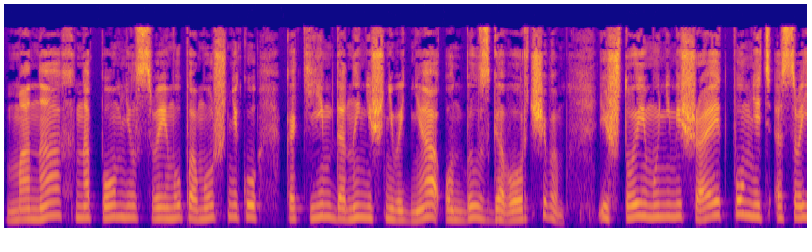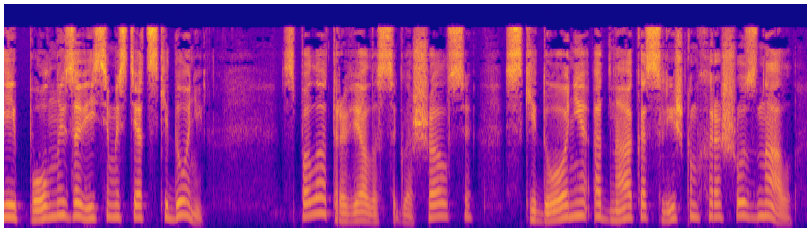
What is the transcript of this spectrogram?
Монах напомнил своему помощнику, каким до нынешнего дня он был сговорчивым, и что ему не мешает помнить о своей полной зависимости от Скидони. Спалатра вяло соглашался, Скидони, однако, слишком хорошо знал —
